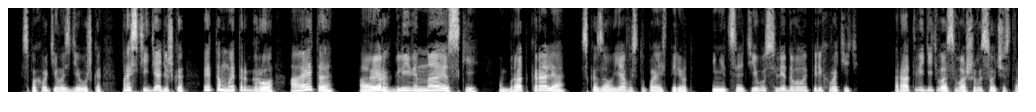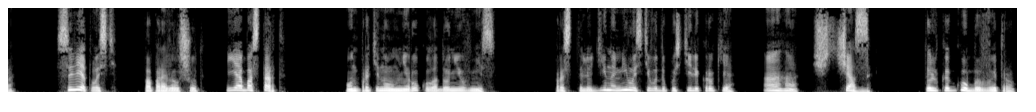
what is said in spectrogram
— спохватилась девушка. «Прости, дядюшка, это мэтр Гро, а это...» «Аэрх Гливен Наэсский, брат короля», — сказал я, выступая вперед. Инициативу следовало перехватить. «Рад видеть вас, ваше высочество». «Светлость», — поправил Шут. «Я бастард». Он протянул мне руку ладонью вниз. Простолюдина милостиво допустили к руке. «Ага, сейчас. Только губы вытру».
